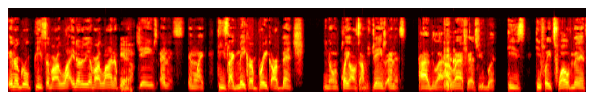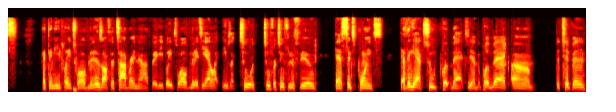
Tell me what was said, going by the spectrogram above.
integral piece of our line, you know what I mean, of our lineup yeah. James Ennis, and like he's like make or break our bench, you know, in playoff times. James Ennis, I'd be like, yeah. I laugh at you, but he's he played 12 minutes. I think he played 12 minutes. It was off the top right now. But he played 12 minutes. He had like he was like two two for two from the field. He had six points. I think he had two putbacks. He had the putback, um, the tip in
